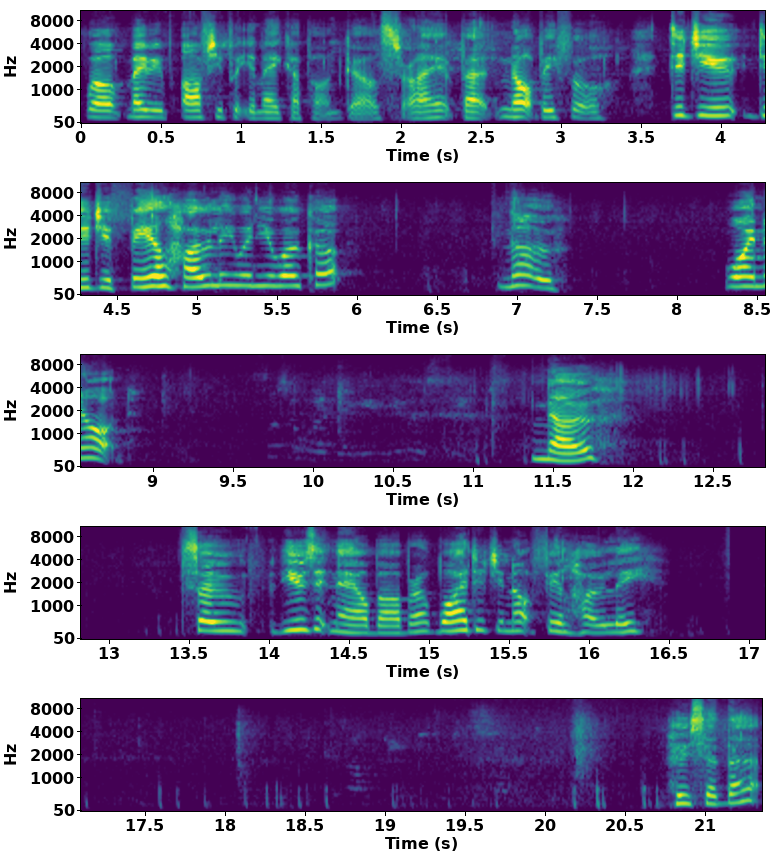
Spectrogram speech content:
Well, maybe after you put your makeup on, girls, right? But not before. Did you, did you feel holy when you woke up? No. Why not? No. So use it now, Barbara. Why did you not feel holy? Who said that?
